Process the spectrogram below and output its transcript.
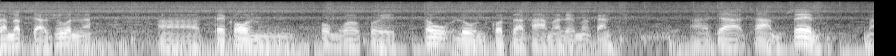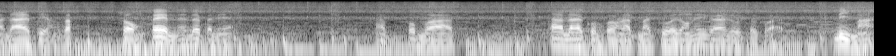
สำหรับจ่าร่วนนะแต่ก่อนผมก็เคยตู้โดนกดราคามาเลยเหมือนกันอาจจะสามเส้นมาได้เพียงสักสองเส้นอะไรแบบเนี้ยครับผมว่า ถ้าได้กรมของรัฐมาช่วยตรงนี้ก็รู้สึกว่าดีมาก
